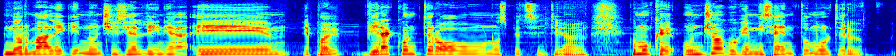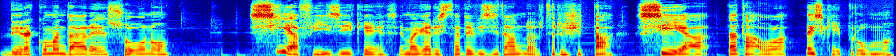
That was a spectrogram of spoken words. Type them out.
normale che non ci si allinea. E, e poi vi racconterò uno spezzentino. Comunque, un gioco che mi sento molto di- raccomandare sono sia fisiche, se magari state visitando altre città, sia da tavola l'escape room.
